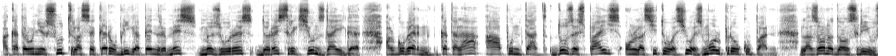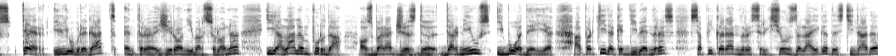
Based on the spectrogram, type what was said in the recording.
A Catalunya Sud, la sequera obliga a prendre més mesures de restriccions d'aigua. El govern català ha apuntat dos espais on la situació és molt preocupant. La zona dels rius Ter i Llobregat, entre Girona i Barcelona, i a l'Alt Empordà, els baratges de Darnius i Boadella. A partir d'aquest divendres s'aplicaran restriccions de l'aigua destinada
